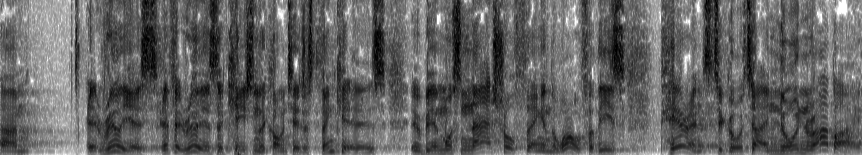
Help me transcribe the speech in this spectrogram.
Um, it really is, if it really is the occasion the commentators think it is, it would be the most natural thing in the world for these parents to go to a known rabbi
